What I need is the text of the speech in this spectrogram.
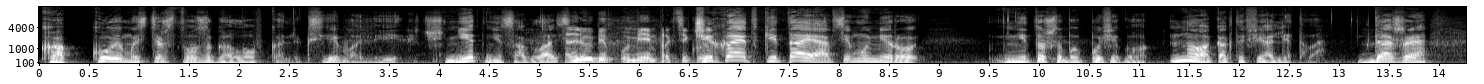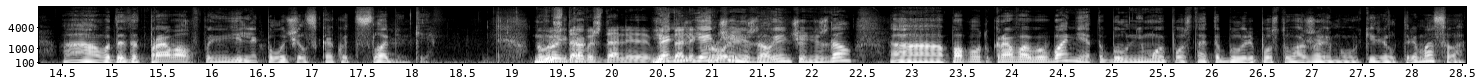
какое мастерство заголовка, Алексей Валерьевич. Нет, не согласен. Любим, умеем, практикуем. Чихает в Китае, а всему миру не то чтобы пофигу, ну а как-то фиолетово. Даже а, вот этот провал в понедельник получился какой-то слабенький. Ну, вы, вроде жда- как... вы ждали, вы Я, ждали не, я крови. ничего не ждал, я ничего не ждал. А, по поводу кровавой бани, это был не мой пост, а это был репост уважаемого Кирилла Тремасова.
